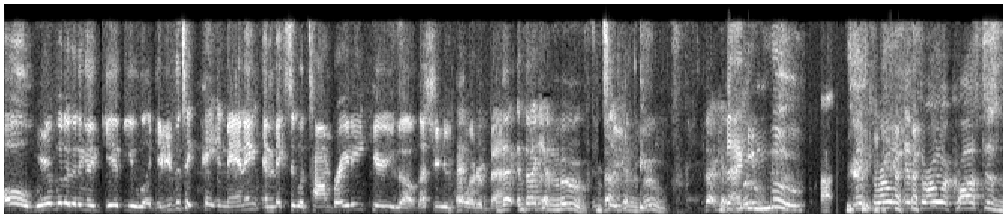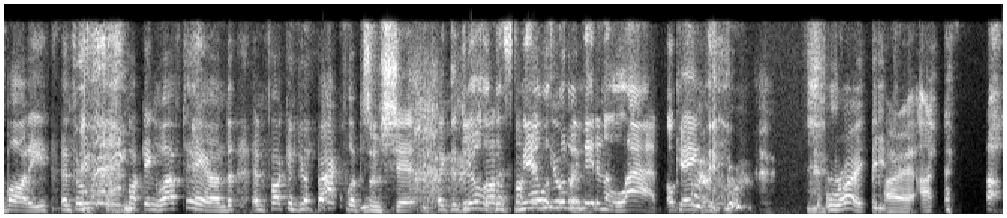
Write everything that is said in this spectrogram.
oh, we're literally gonna give you like if you could take Peyton Manning and mix it with Tom Brady, here you go. That's your new eh, quarterback. That, that can move. And so That can you- move. That can that move. can move. Uh, and throw and throw across his body and throw with his fucking left hand and fucking do backflips and shit. Like the dude's Yo, not a fucking man was literally human. made in a lab. Okay. right. All right. I,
